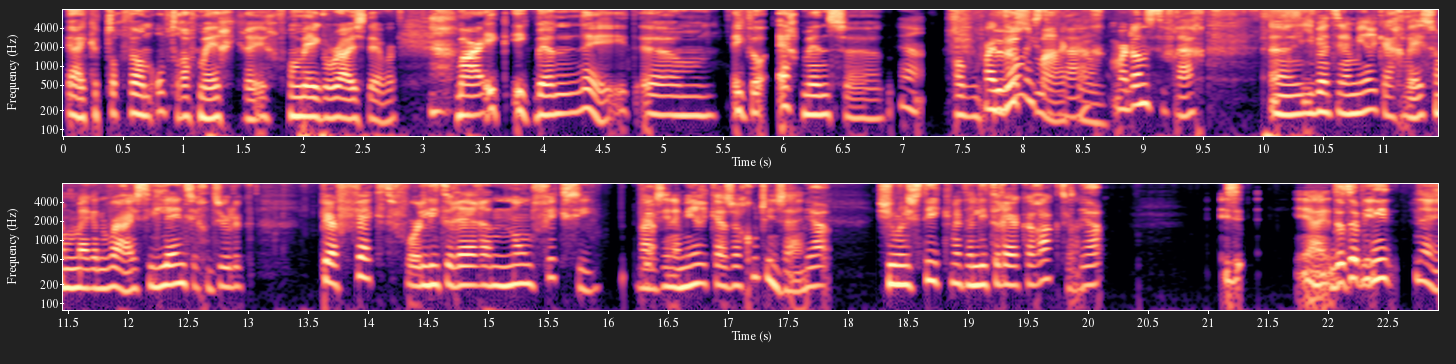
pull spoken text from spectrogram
ja, ik heb toch wel een opdracht meegekregen van Megan Rice Maar ik, ik ben, nee, ik, ehm, ik wil echt mensen Ja. ook Maar dan, bewust is de maken. vraag, maar dan is de vraag: eh, je bent in Amerika geweest, zo'n Megan Rice, die leent zich natuurlijk perfect voor literaire non-fictie. Waar Ja. ze in Amerika zo goed in zijn. Ja, Journalistiek met een literair karakter. ja. Is, ja, Dat heb ik niet- Nee,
